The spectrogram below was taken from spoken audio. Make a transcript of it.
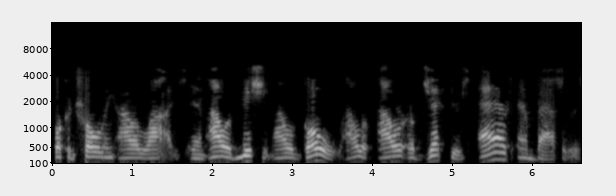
for controlling our lives. And our mission, our goal, our, our objectives as ambassadors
